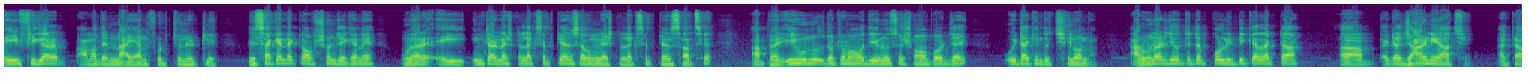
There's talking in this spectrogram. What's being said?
এই ফিগার আমাদের নাই আনফর্চুনেটলি যে সেকেন্ড একটা অপশন যেখানে ওনার এই ইন্টারন্যাশনাল অ্যাকসেপ্টেন্স এবং ন্যাশনাল অ্যাকসেপ্টেন্স আছে। আপনার ইউনুস, ডক্টর মোহাম্মদ ইউনুসের সমপর্যায়ে ওইটা কিন্তু ছিল না। আর ওনার যেহেতু এটা পলিটিক্যাল একটা একটা জার্নি আছে, একটা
